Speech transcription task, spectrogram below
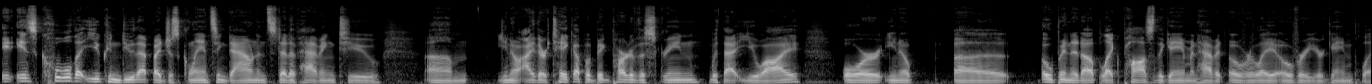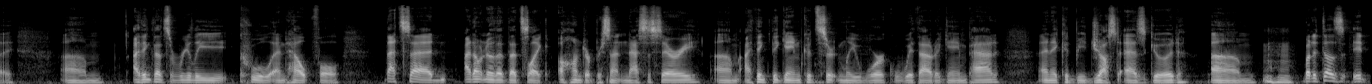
it is cool that you can do that by just glancing down instead of having to, um, you know, either take up a big part of the screen with that UI or you know, uh, open it up like pause the game and have it overlay over your gameplay. Um, I think that's really cool and helpful. That said, I don't know that that's like 100% necessary. Um, I think the game could certainly work without a gamepad and it could be just as good. Um, But it does, it,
